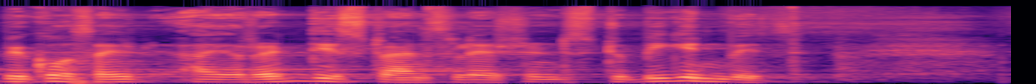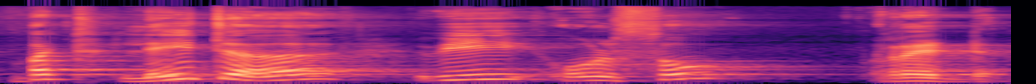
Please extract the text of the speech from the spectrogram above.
because I, I read these translations to begin with. But later, we also read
